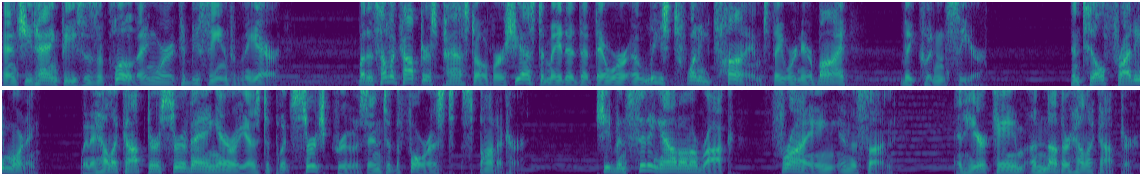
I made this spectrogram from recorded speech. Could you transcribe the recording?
and she'd hang pieces of clothing where it could be seen from the air. But as helicopters passed over, she estimated that there were at least 20 times they were nearby they couldn't see her. Until Friday morning, when a helicopter surveying areas to put search crews into the forest spotted her. She'd been sitting out on a rock, frying in the sun, and here came another helicopter,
